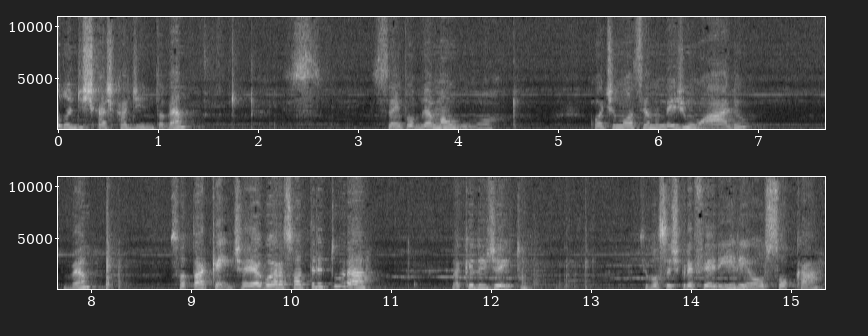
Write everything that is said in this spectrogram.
Tudo descascadinho, tá vendo? Sem problema algum, ó. Continua sendo o mesmo alho, tá vendo? Só tá quente. Aí agora é só triturar daquele jeito. Se vocês preferirem, ou socar.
